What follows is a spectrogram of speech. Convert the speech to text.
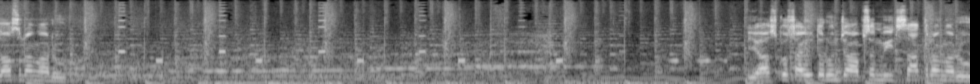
दस रङहरू। यसको सही उत्तर हुन्छ अप्सन बी सात रङहरू।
